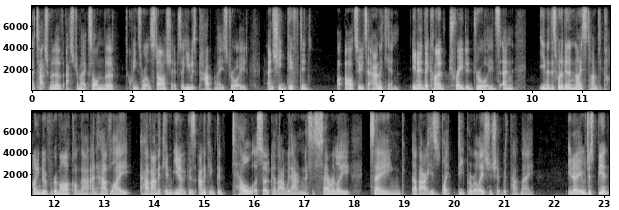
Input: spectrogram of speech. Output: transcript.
attachment of Astromechs on the Queen's Royal Starship, so he was Padme's droid, and she gifted R- R2 to Anakin. You know, they kind of traded droids, and you know, this would have been a nice time to kind of remark on that and have like have Anakin, you know, because Anakin could tell Ahsoka that without necessarily saying about his like deeper relationship with Padme. You know, it would just be an,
